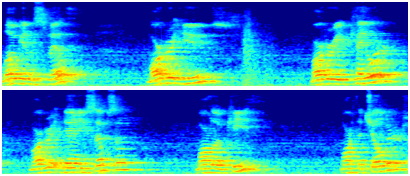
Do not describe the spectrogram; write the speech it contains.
Logan Smith, Margaret Hughes, Marguerite Kaler, Margaret Danny Simpson, Marlo Keith, Martha Childers,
